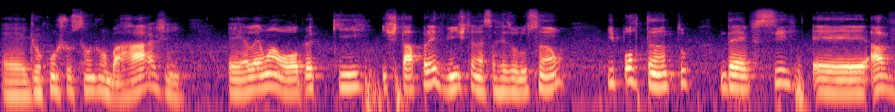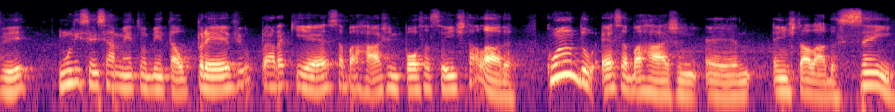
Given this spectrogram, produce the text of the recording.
é, de uma construção de uma barragem, ela é uma obra que está prevista nessa resolução e, portanto, deve-se é, haver um licenciamento ambiental prévio para que essa barragem possa ser instalada. Quando essa barragem é, é instalada sem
